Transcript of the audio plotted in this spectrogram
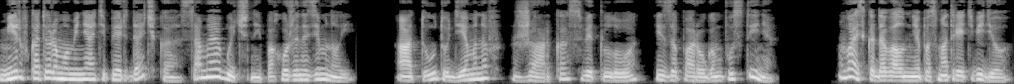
Мир, в котором у меня теперь дачка, самый обычный, похожий на земной. А тут у демонов жарко, светло и за порогом пустыня. Васька давал мне посмотреть видео.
